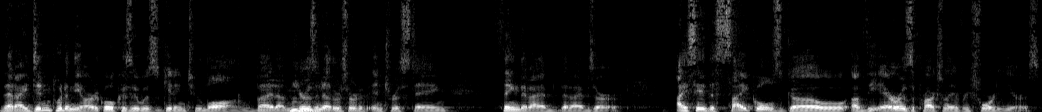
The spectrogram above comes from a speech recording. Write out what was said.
that I didn't put in the article because it was getting too long. But um, mm-hmm. here's another sort of interesting thing that I, that I observed. I say the cycles go of the eras approximately every 40 years.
